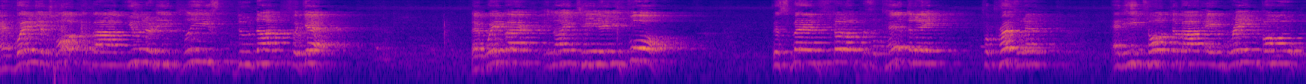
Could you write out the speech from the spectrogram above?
And when you talk about unity, please do not forget that way back in 1984, this man stood up as a candidate for president and he talked about a rainbow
